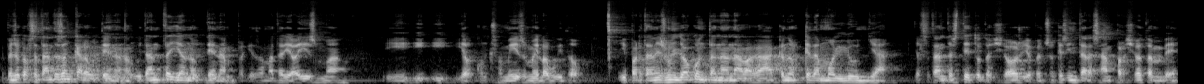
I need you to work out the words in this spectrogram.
Jo penso que els 70 encara ho tenen, el 80 ja no ho tenen, perquè és el materialisme i, i, i- el consumisme i la buidor. I per tant és un lloc on anar a navegar que no queda molt lluny ja. I els 70 té tot això, jo penso que és interessant per això també.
